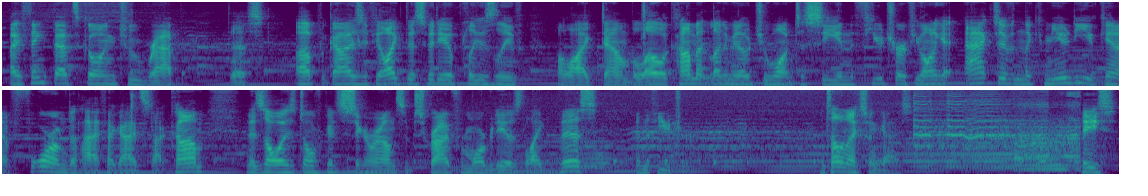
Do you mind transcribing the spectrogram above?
I think that's going to wrap this up. Guys, if you like this video, please leave a like down below, a comment letting me know what you want to see in the future. If you want to get active in the community, you can at forum.hifiguides.com. And as always, don't forget to stick around and subscribe for more videos like this in the future. Until the next one, guys. Peace.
